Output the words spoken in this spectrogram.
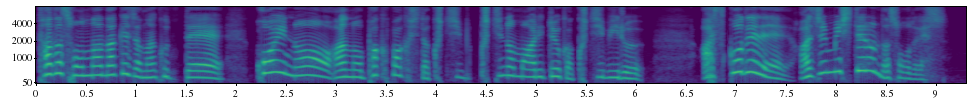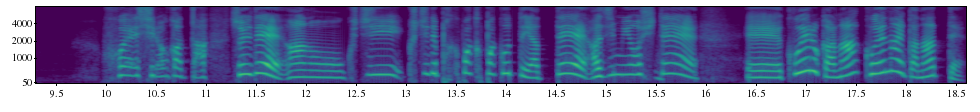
ただそんなだけじゃなくて、恋のあのパクパクした口、口の周りというか唇。あそこでね、味見してるんだそうです。ふえ、知らんかった。それで、あの、口、口でパクパクパクってやって、味見をして、えー、食えるかな？食えないかなって。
